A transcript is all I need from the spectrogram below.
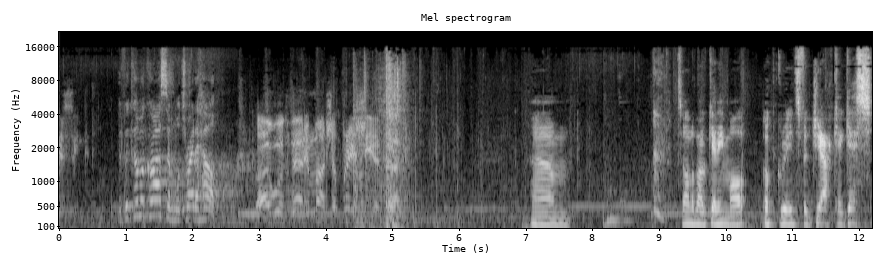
missing. If we come across them, we'll try to help. I would very much appreciate that. Um, it's all about getting more upgrades for Jack, I guess.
